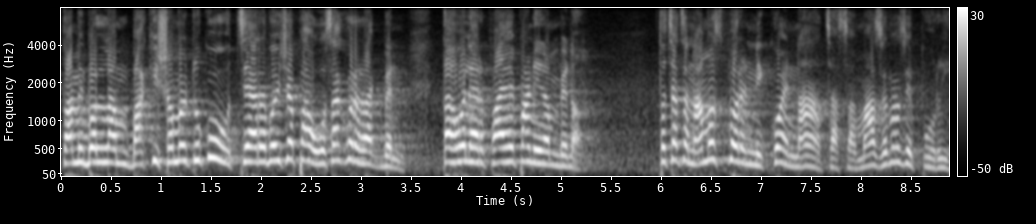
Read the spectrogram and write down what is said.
তো আমি বললাম, বাকি সময়টুকু চেয়ারে বসে পা ওসা করে রাখবেন, তাহলে আর পায়ে পানি নামবে না। তো চাচা নামাজ পড়েননি, কয়, না চাচা, মাঝে মাঝে পড়ি।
